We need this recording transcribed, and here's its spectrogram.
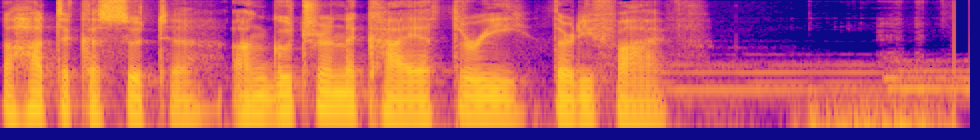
The Hatthaka Sutta, Anguttara Nikaya 335.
